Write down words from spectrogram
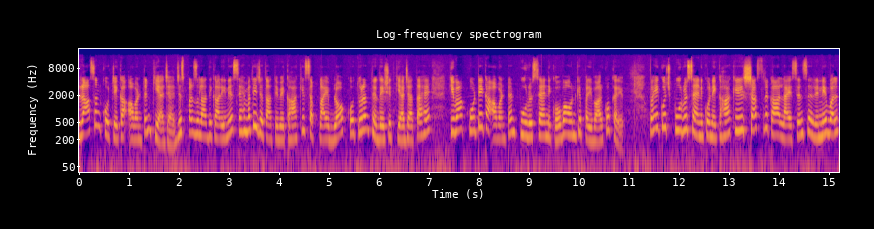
राशन कोटे का आवंटन किया जाए, जिस पर जिलाधिकारी ने सहमति जताते हुए कहा कि सप्लाई ब्लॉक को तुरंत निर्देशित किया जाता है कि वह कोटे का आवंटन पूर्व सैनिकों व उनके परिवार को करे। वहीं कुछ पूर्व सैनिकों ने कहा कि शस्त्र का लाइसेंस रिन्यूअल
